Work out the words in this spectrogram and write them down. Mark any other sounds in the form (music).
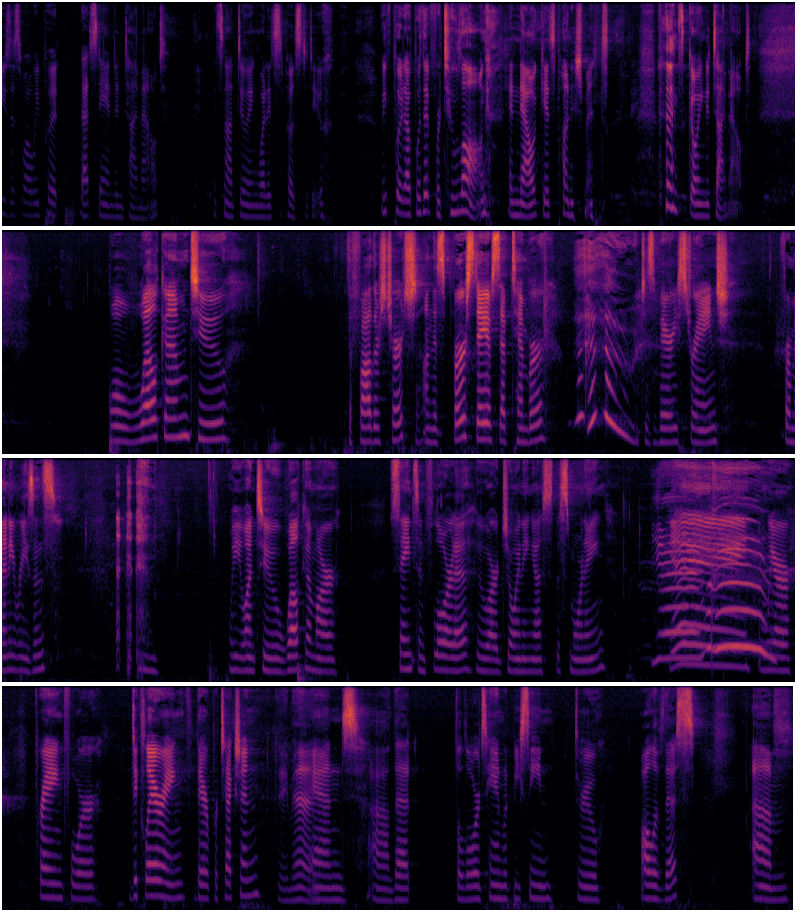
excuse us while we put that stand in timeout. It's not doing what it's supposed to do. We've put up with it for too long, (laughs) and now it gets punishment. (laughs) it's going to timeout. Well, welcome to the Father's Church on this first day of September, Woohoo! which is very strange for many reasons. (clears throat) we want to welcome our saints in Florida who are joining us this morning. Yay! Yay! And we are praying for declaring their protection Amen. and uh, that the Lord's hand would be seen through all of this. Um,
